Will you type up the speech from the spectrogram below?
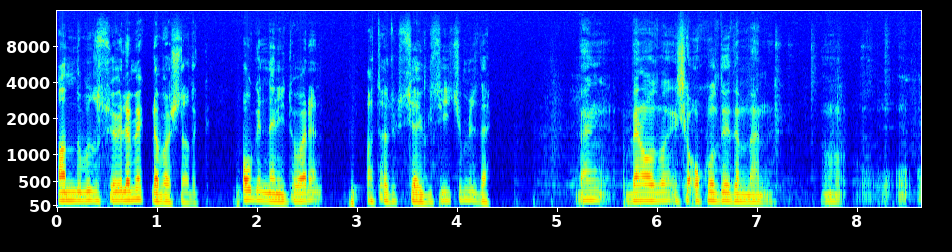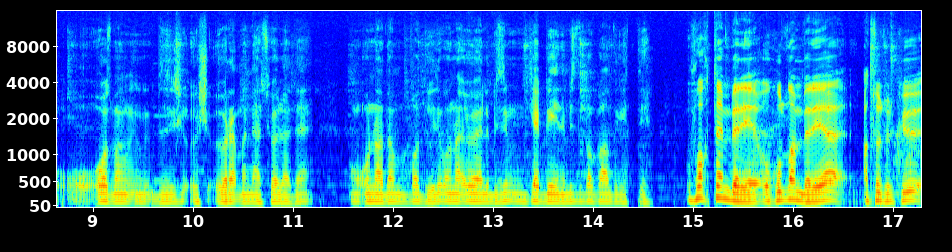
andımızı söylemekle başladık. O günden itibaren Atatürk sevgisi içimizde. Ben ben o zaman işte okuldaydım ben. O, zaman bizi öğretmenler söyledi. Onlardan bakıyorduk. Ona öyle bizim beynimizde bakaldı gitti. Ufaktan beri, okuldan beri Atatürk'ü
